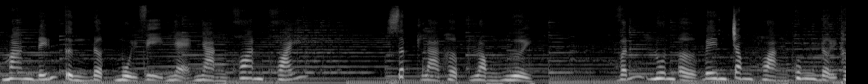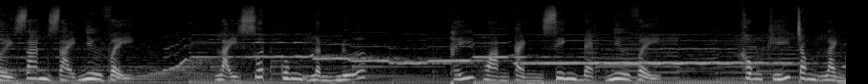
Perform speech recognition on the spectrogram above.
Mang đến từng đợt mùi vị nhẹ nhàng khoan khoái. Rất là hợp lòng người vẫn luôn ở bên trong hoàng cung đợi thời gian dài như vậy. Lại xuất cung lần nữa. Thấy hoàn cảnh xinh đẹp như vậy. Không khí trong lành.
